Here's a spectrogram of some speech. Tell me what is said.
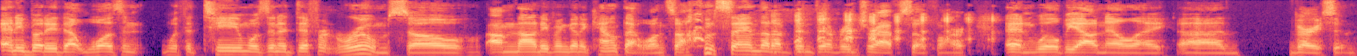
anybody that wasn't with a team was in a different room. So I'm not even going to count that one. So I'm saying that I've been to every draft so far and will be out in LA uh, very soon.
